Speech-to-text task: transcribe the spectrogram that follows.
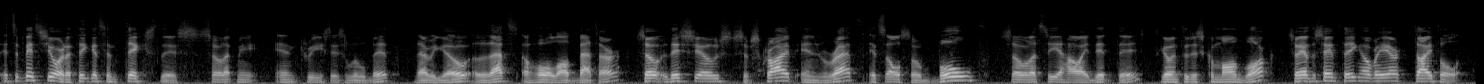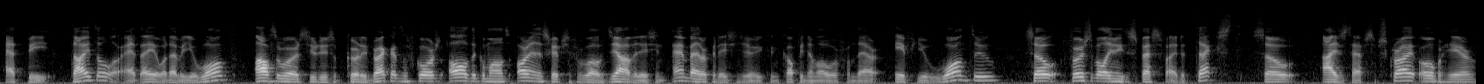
it's a bit short. I think it's in ticks this. So let me increase this a little bit. There we go. That's a whole lot better. So this shows subscribe in red. It's also bold. So let's see how I did this. Let's go into this command block. So you have the same thing over here. Title at p title or at a whatever you want. Afterwards you do some curly brackets of course. All the commands are in the description for both Java Edition and Bedrock Edition so you can copy them over from there if you want to. So first of all you need to specify the text. So I just have subscribe over here,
